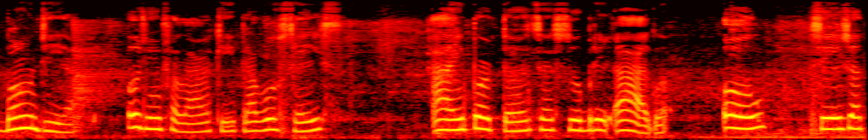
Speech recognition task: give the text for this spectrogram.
Bom dia. Hoje eu vim falar aqui para vocês a importância sobre a água, ou seja,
